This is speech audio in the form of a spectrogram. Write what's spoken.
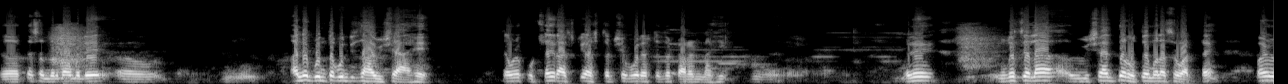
त्या संदर्भामध्ये अनेक गुंतागुंतीचा हा विषय आहे. त्यामुळे कुठलाही राजकीय हस्तक्षेप वगैरे असण्याचं कारण नाही. म्हणजे उगाच त्याला विषयांतर होतंय मला असं वाटतंय. पण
